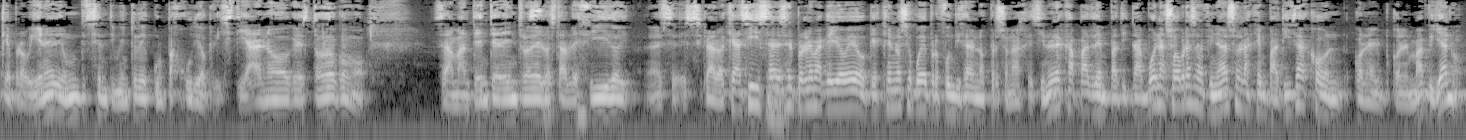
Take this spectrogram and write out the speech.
que proviene de un sentimiento de culpa judio-cristiano, que es todo como... O sea, mantente dentro de lo establecido. Y es, claro, es que así, ¿sabes? El problema que yo veo, que es que no se puede profundizar en los personajes. Si no eres capaz de empatizar, buenas obras al final son las que empatizas con, con, el, con el más villano.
